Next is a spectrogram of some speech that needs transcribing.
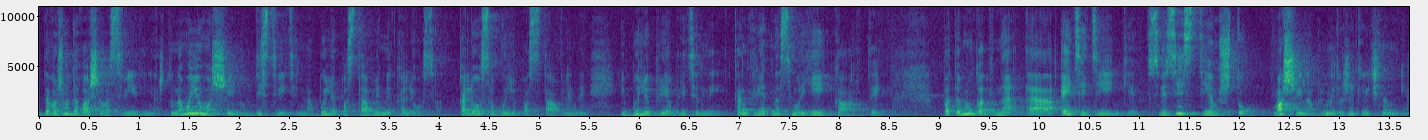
Довожу до вашего сведения, что на мою машину действительно были поставлены колеса. Колеса были поставлены и были приобретены конкретно с моей карты, потому как на э, эти деньги в связи с тем, что машина принадлежит лично мне,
